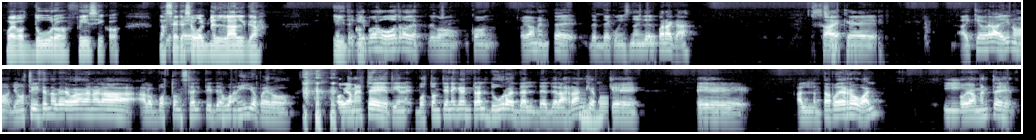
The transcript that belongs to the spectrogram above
juegos duros, físicos, la serie se vuelve larga. Y este equipo es otro, con, obviamente, desde Queens Nine para acá. Sabes que hay que ver ahí. No, yo no estoy diciendo que le van a ganar a, los Boston Celtics de Juanillo, pero obviamente tiene, Boston tiene que entrar duro desde el, desde el arranque porque eh, Atlanta puede robar y obviamente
